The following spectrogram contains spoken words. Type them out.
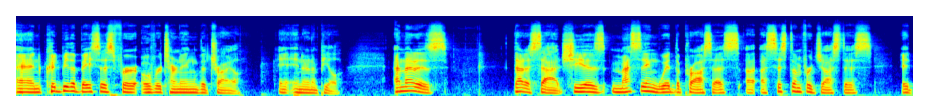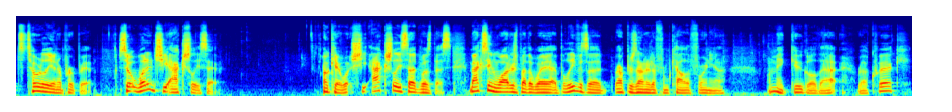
and could be the basis for overturning the trial in, in an appeal and that is that is sad. She is messing with the process, a, a system for justice. It's totally inappropriate. So, what did she actually say? Okay, what she actually said was this. Maxine Waters, by the way, I believe is a representative from California. Let me Google that real quick.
